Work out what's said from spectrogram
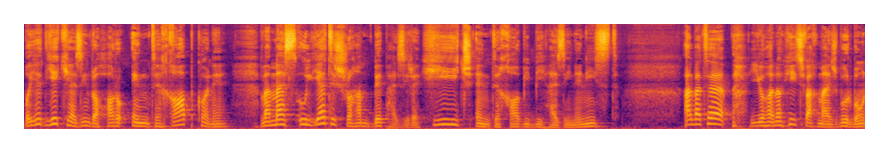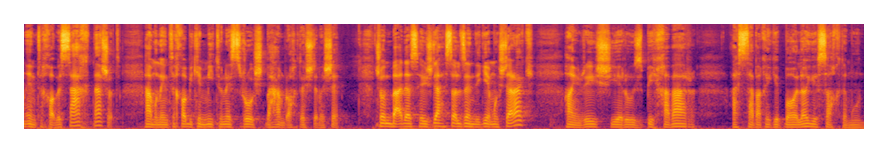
باید یکی از این راه ها رو انتخاب کنه و مسئولیتش رو هم بپذیره. هیچ انتخابی بی هزینه نیست. البته یوهانا هیچ وقت مجبور به اون انتخاب سخت نشد. همون انتخابی که می‌تونست رشد به همراه داشته باشه. چون بعد از 18 سال زندگی مشترک هاینریش یه روز بیخبر از طبقه بالای ساختمون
